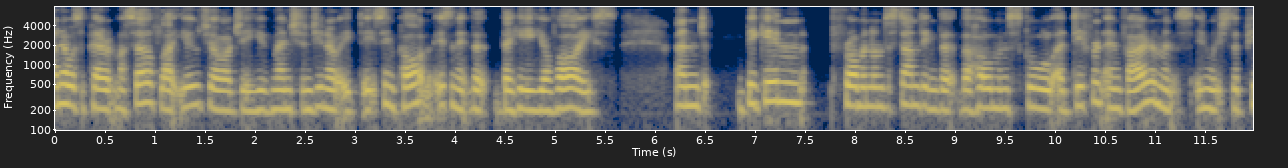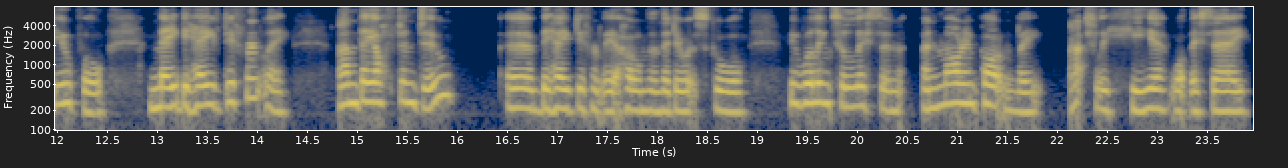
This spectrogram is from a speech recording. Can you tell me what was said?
I know as a parent myself, like you, Georgie, you've mentioned, you know, it, it's important, isn't it, that they hear your voice and begin from an understanding that the home and school are different environments in which the pupil may behave differently. And they often do uh, behave differently at home than they do at school. Be willing to listen and, more importantly, actually hear what they say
